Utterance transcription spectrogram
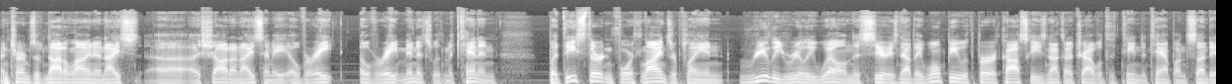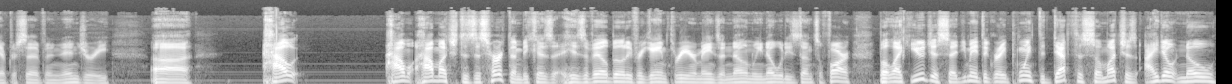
in terms of not allowing an ice uh, a shot on ice I mean, over eight over eight minutes with MacKinnon, but these third and fourth lines are playing really, really well in this series. Now they won't be with Burakovsky; he's not going to travel with the team to Tampa on Sunday after suffering an injury. Uh, how how how much does this hurt them? Because his availability for Game Three remains unknown. We know what he's done so far, but like you just said, you made the great point. The depth is so much as I don't know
